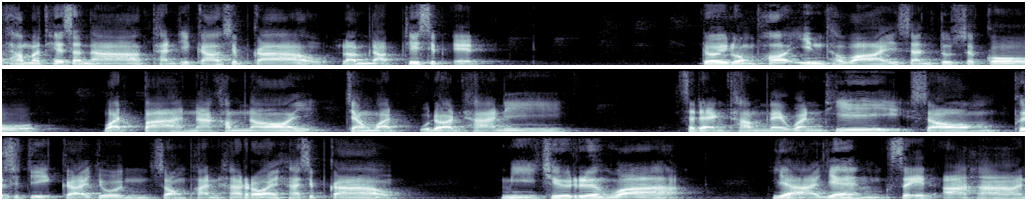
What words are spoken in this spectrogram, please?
ะธรรมเทศนาแผ่นที่ 99 ลำดับที่ 11 โดยหลวงพ่ออินถวายสันตุสโก วัดป่านาคำน้อย จังหวัดอุดรธานี แสดงธรรมในวันที่ 2 พฤศจิกายน 2559 มีชื่อเรื่องว่า อย่าแย่งเศษอาหาร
